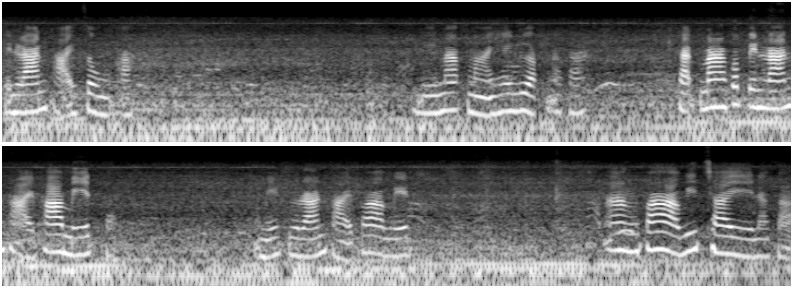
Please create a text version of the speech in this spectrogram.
เป็นร้านขายส่งค่ะ มีมากมายให้เลือกนะคะ ถัดมาก็เป็นร้านขายผ้าเม็ดค่ะอันนี้คือร้านขายผ้าเม็ดห้างผ้าวิชัยนะคะ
